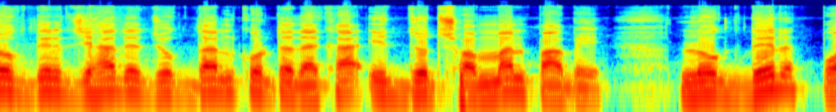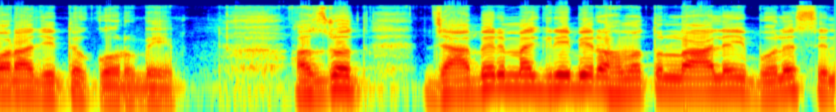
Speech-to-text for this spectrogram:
লোকদের জিহাদে যোগদান করতে দেখা ইজ্জত সম্মান পাবে, লোকদের পরাজিত করবে। হজরত জাবের মাগরিবি রহমতুল্লাহ আলাই বলেছেন,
